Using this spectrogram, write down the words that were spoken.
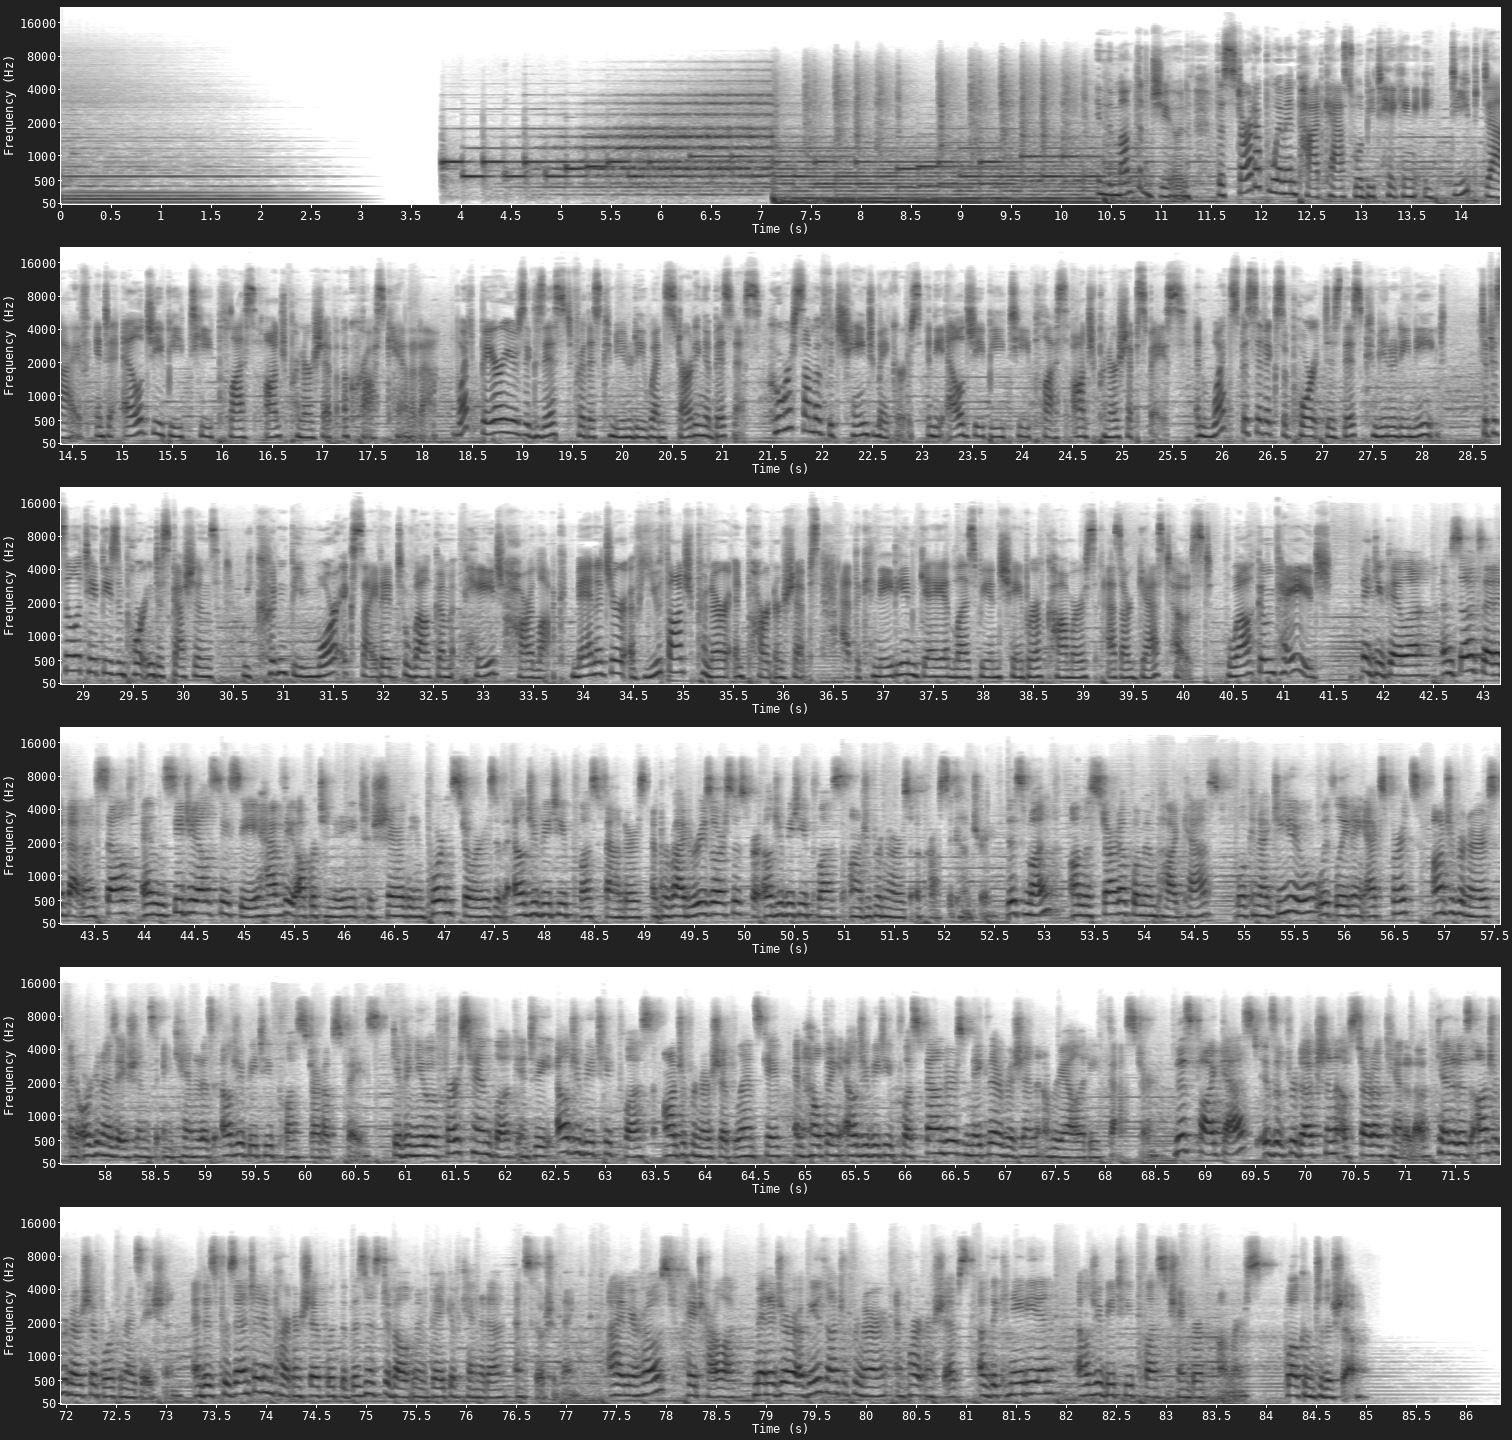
month of June, the Startup Women podcast will be taking a deep dive into LGBT plus entrepreneurship across Canada. What barriers exist for this community when starting a business? Who are some of the change makers in the LGBT plus entrepreneurship space? And what specific support does this community need? To facilitate these important discussions, we couldn't be more excited to welcome Paige Harlock, Manager of Youth Entrepreneur and Partnerships at the Canadian Gay and Lesbian Chamber of Commerce, as our guest host. Welcome, Paige. Thank you, Kayla. I'm so excited that myself and the CGLCC have the opportunity to share the important stories of LGBT plus founders and provide resources for LGBT plus entrepreneurs across the country. This month on the Startup Women podcast, we'll connect you with leading experts, entrepreneurs, and organizations in Canada's LGBT plus startup space, giving you a first-hand look into the LGBT plus entrepreneurship landscape and helping LGBT plus founders make their vision a reality faster. This podcast is a production of Startup Canada, Canada's entrepreneurship organization, and is presented in partnership with the Business Development Bank of Canada and Scotiabank. I am your host, Paige Harlock, Manager of Youth Entrepreneur and Partnerships of the Canadian LGBT plus Chamber of Commerce. Welcome to the show.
